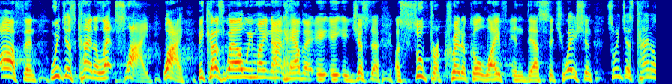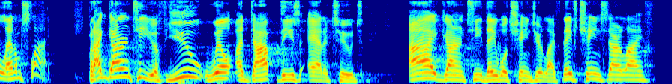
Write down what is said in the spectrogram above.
often we just kind of let slide. Why? Because, well, we might not have a, a, a just a, a super critical life and death situation, so we just kind of let them slide. But I guarantee you, if you will adopt these attitudes, I guarantee they will change your life. They've changed our life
